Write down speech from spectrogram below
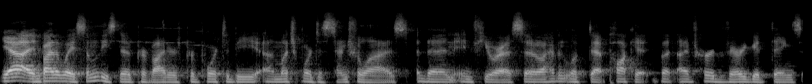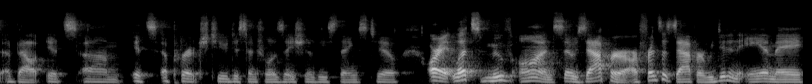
Yeah, and by the way, some of these node providers purport to be uh, much more decentralized than Infura. So I haven't looked at Pocket, but I've heard very good things about its um, its approach to decentralization of these things too. All right, let's move on. So Zapper, our friends at Zapper, we did an AMA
